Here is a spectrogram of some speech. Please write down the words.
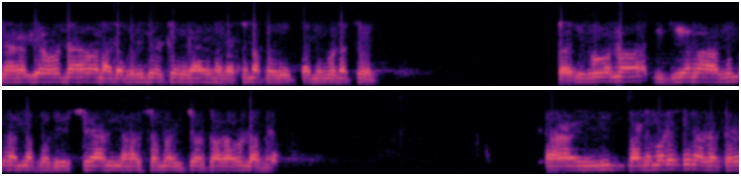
ജനജീവന നടപടികൾക്കെതിരായി നടക്കുന്ന പണിമുടക്ക് പരിപൂർണ വിജയമാകും എന്ന പ്രതീക്ഷയാണ് ഞങ്ങളെ സംബന്ധിച്ചിടത്തോളം ഉള്ളത്. ഈ പണിമുടക്കിനകത്ത്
